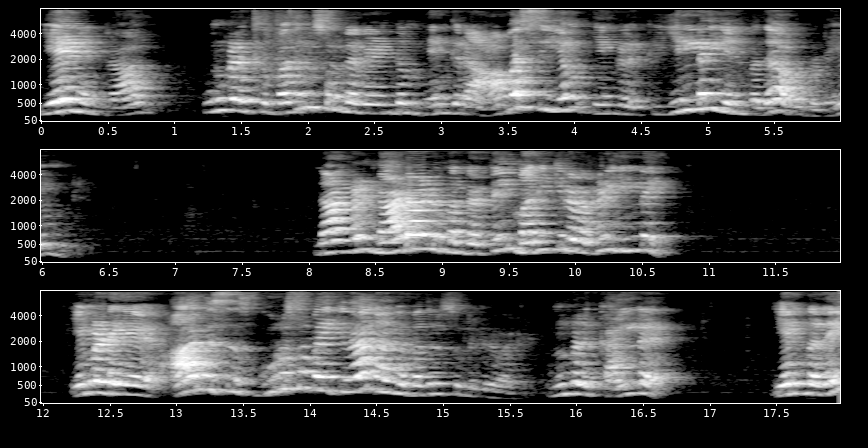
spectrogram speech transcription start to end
ஏனென்றால் உங்களுக்கு பதில் சொல்ல வேண்டும் என்கிற அவசியம் எங்களுக்கு இல்லை என்பது அவர்களுடைய முடிவு. நாங்கள் நாடாளுமன்றத்தை மதிக்கிறவர்கள் இல்லை. எங்களுடைய ஆர்எஸ்எஸ் குருசபைக்கு தான் நாங்கள் பதில் சொல்லுகிறவர்கள். உங்களுக்கு அல்ல என்பதை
